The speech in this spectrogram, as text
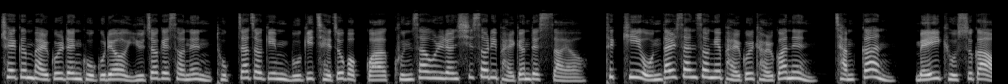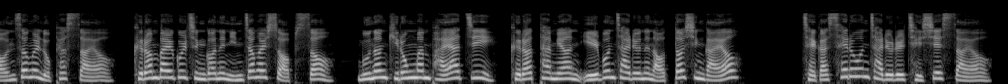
최근 발굴된 고구려 유적에서는 독자적인 무기 제조법과 군사훈련 시설이 발견됐어요. 특히 온달산성의 발굴 결과는 잠깐 메이 교수가 언성을 높였어요. 그런 발굴 증거는 인정할 수 없어. 문헌 기록만 봐야지. 그렇다면 일본 자료는 어떠신가요? 제가 새로운 자료를 제시했어요.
